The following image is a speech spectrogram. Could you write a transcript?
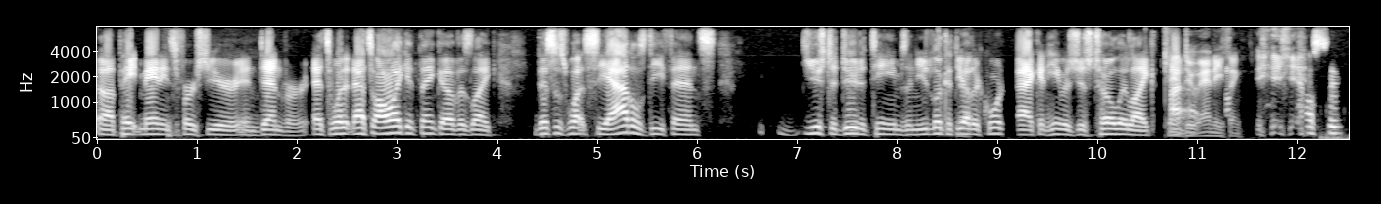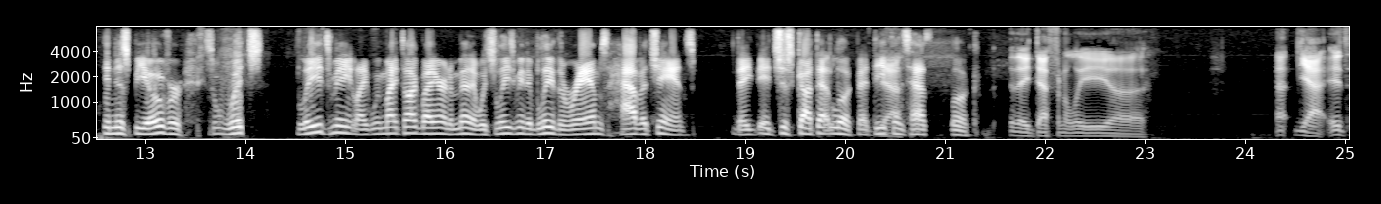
uh, Peyton Manning's first year in Denver. That's what that's all I can think of is like this is what Seattle's defense used to do to teams, and you look at the Yeah. other quarterback, and he was just totally like, Can't do anything. yeah. how soon can this be over? So which leads me, like we might talk about here in a minute, which leads me to believe the Rams have a chance. They it just got that look. That Yeah. defense has that look. they definitely uh, uh yeah it's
